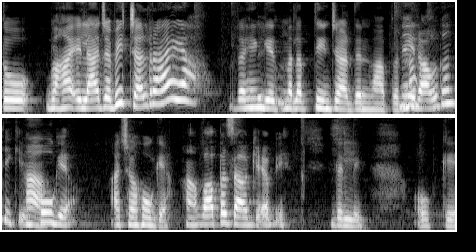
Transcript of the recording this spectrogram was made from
तो वहाँ इलाज अभी चल रहा है या रहेंगे मतलब तीन चार दिन वहाँ पर नहीं राहुल गांधी की हाँ। हो गया। अच्छा हो गया। हाँ वापस आ गया अभी। दिल्ली। ओके।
